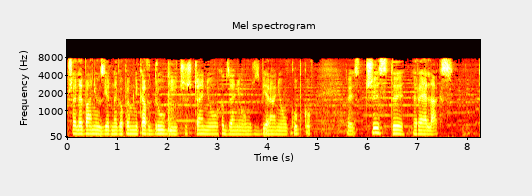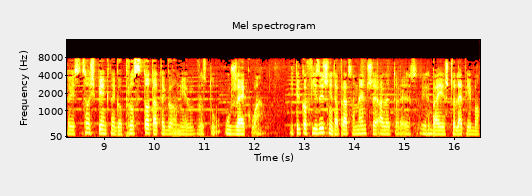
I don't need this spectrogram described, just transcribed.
przelewaniu z jednego pojemnika w drugi, czyszczeniu, chodzeniu, zbieraniu kubków. To jest czysty relaks. To jest coś pięknego. Prostota tego mnie po prostu urzekła. I tylko fizycznie ta praca męczy, ale to jest chyba jeszcze lepiej, bo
